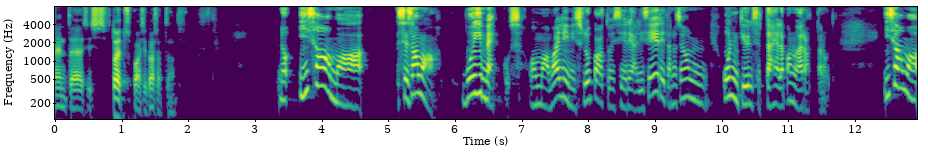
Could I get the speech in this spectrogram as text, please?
nende siis toetusbaasi kasvatanud. no Isamaa seesama võimekus oma valimislubadusi realiseerida, no see on, ongi üldiselt tähelepanu äratanud. Isamaa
